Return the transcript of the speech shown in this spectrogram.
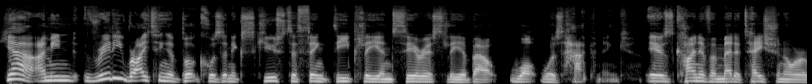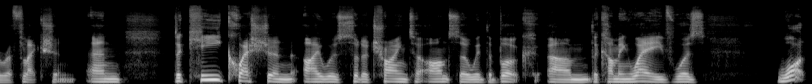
Yeah, I mean, really writing a book was an excuse to think deeply and seriously about what was happening. It was kind of a meditation or a reflection. And the key question I was sort of trying to answer with the book, um, The Coming Wave, was what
